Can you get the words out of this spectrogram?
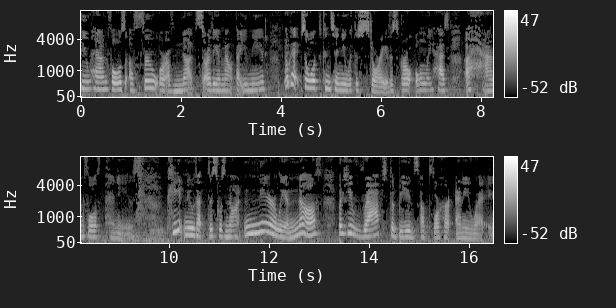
few handfuls of fruit or of nuts are the amount that you need. Okay, so we'll continue with the story. This girl only has a handful of pennies. Pete knew that this was not nearly enough, but he wrapped the beads up for her anyway.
